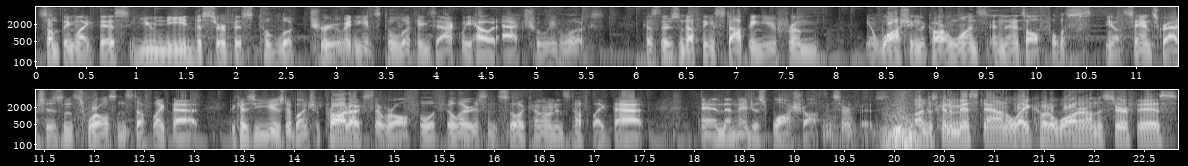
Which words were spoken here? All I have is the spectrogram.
something like this, you need the surface to look true. It needs to look exactly how it actually looks because there's nothing stopping you from you know, washing the car once and then it's all full of you know, sand scratches and swirls and stuff like that because you used a bunch of products that were all full of fillers and silicone and stuff like that and then they just washed off the surface. I'm just gonna mist down a light coat of water on the surface.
